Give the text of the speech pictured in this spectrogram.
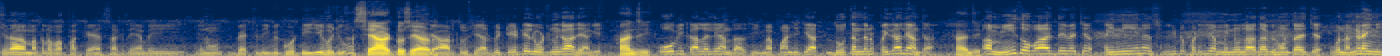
ਜਿਹੜਾ ਮਤਲਬ ਆਪਾਂ ਕਹਿ ਸਕਦੇ ਆ ਵੀ ਇਹਨੂੰ ਵਿੱਚ ਦੀ ਵੀ ਗੋਡੀ ਜੀ ਹੋ ਜੂ। ਸਿਆੜ ਟੂ ਸਿਆੜ। ਸਿਆੜ ਤੋਂ ਸਿਆੜ ਵੀ ਟੇਢੇ ਲੋਟ ਨਗਾ ਦਿਆਂਗੇ। ਹਾਂਜੀ। ਉਹ ਵੀ ਕੱਲ ਲਿਆਂਦਾ ਸੀ ਮੈਂ 5 4 ਦੋ ਤਿੰਨ ਦਿਨ ਪਹਿਲਾਂ ਲਿਆਂਦਾ। ਹਾਂਜੀ। ਆ ਮੀਂਹ ਤੋਂ ਬਾਅਦ ਦੇ ਵਿੱਚ ਇੰਨੀ ਇਹਨੇ ਸਪੀਡ ਫੜੀ ਆ ਮੈਨੂੰ ਲੱਗਦਾ ਵੀ ਹੁਣ ਤਾਂ ਇਹ ਚ ਉਹ ਲੰਘਣਾ ਹੀ ਨਹੀਂ।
